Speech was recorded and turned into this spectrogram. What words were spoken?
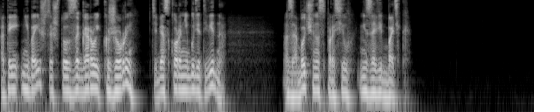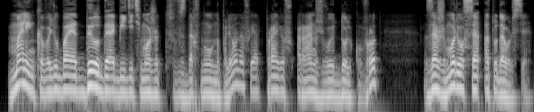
«А ты не боишься, что за горой кожуры тебя скоро не будет видно?» Озабоченно спросил «Не зови батька». «Маленького любая дылда обидеть может», — вздохнул Наполеонов и, отправив оранжевую дольку в рот, зажмурился от удовольствия.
